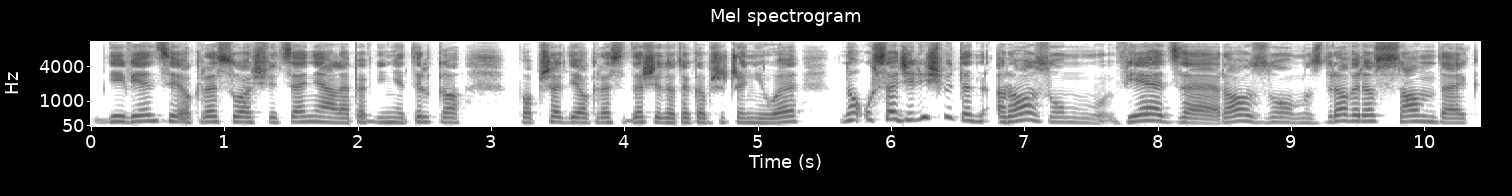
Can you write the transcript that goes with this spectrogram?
mniej więcej okresu oświecenia, ale pewnie nie tylko poprzednie okresy też się do tego przyczyniły, no usadziliśmy ten rozum, wiedzę, rozum, zdrowy rozsądek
